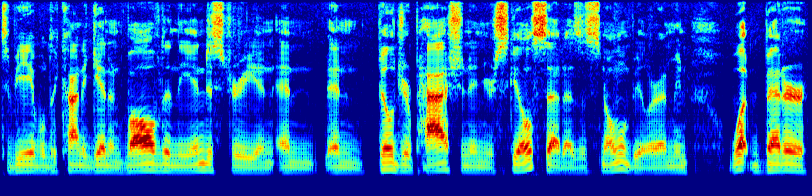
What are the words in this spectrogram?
to be able to kind of get involved in the industry and, and, and build your passion and your skill set as a snowmobiler. I mean, what better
